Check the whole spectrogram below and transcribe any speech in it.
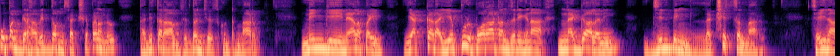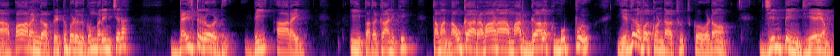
ఉపగ్రహ విధ్వంస క్షిపణులు తదితరాలను సిద్ధం చేసుకుంటున్నారు. నింగి నేలపై ఎక్కడ ఎప్పుడు పోరాటం జరిగినా నెగ్గాలని జిన్పింగ్ లక్షిస్తున్నారు చైనా అపారంగా పెట్టుబడులు గుమ్మరించిన బెల్ట్ రోడ్ బీఆర్ఐ ఈ పథకానికి తమ నౌకా రవాణా మార్గాలకు ముప్పు ఎదురవ్వకుండా చూసుకోవడం జిన్పింగ్ ధ్యేయం.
